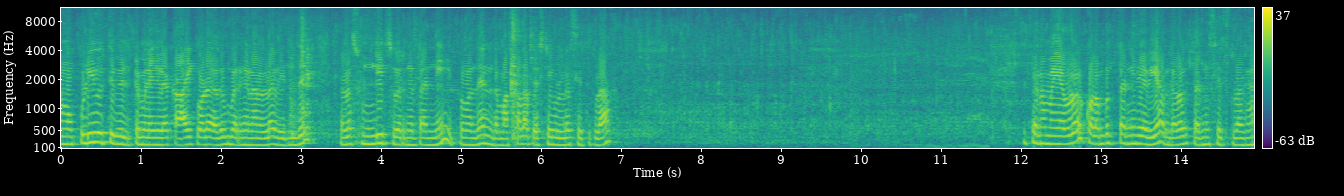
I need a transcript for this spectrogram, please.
நம்ம புளி ஊற்றி விட்டோம் இல்லைங்களா? காய் கூட அதுவும் பாருங்கள் நல்லா வெந்து நல்லா சுண்டிடுச்சு வருங்க தண்ணி. இப்போ வந்து இந்த மசாலா பேஸ்ட்டை உள்ளே சேர்த்துக்கலாம். இப்போ நம்ம எவ்வளோ குழம்புக்கு தண்ணி தேவையோ அந்த அளவுக்கு தண்ணி சேர்த்துக்கலாங்க.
